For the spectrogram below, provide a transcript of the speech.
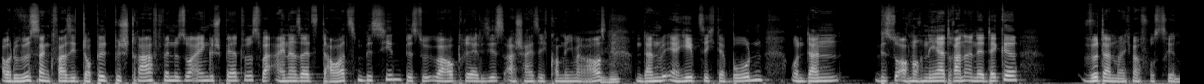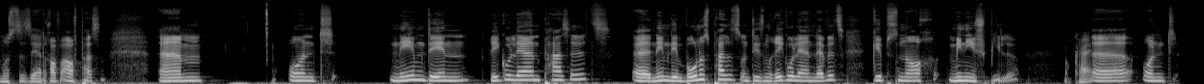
Aber du wirst dann quasi doppelt bestraft, wenn du so eingesperrt wirst, weil einerseits dauert es ein bisschen, bis du überhaupt realisierst, ah scheiße, ich komme nicht mehr raus. Mhm. Und dann erhebt sich der Boden und dann bist du auch noch näher dran an der Decke, wird dann manchmal frustrieren, musst du sehr drauf aufpassen. Ähm, und neben den regulären Puzzles, äh, neben den Bonus-Puzzles und diesen regulären Levels gibt es noch Minispiele. Okay. Äh, und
